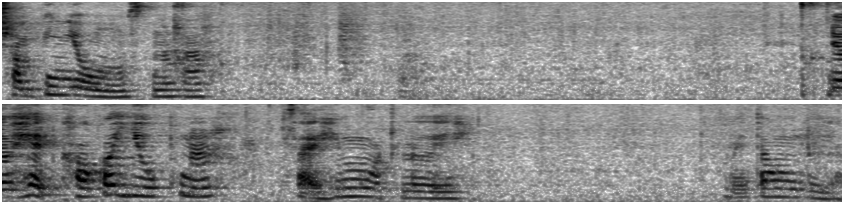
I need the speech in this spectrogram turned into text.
ชอมพิญองส์นะคะ เดี๋ยวเห็ดเขาก็ยุบนะ ใส่ให้หมดเลย ไม่ต้องเหลือ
